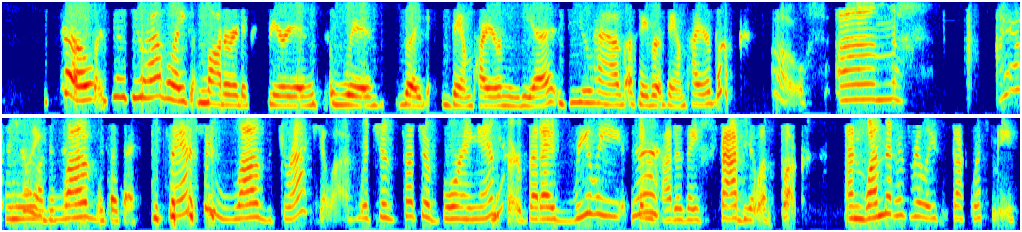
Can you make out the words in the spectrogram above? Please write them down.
so, since you have like moderate experience with like vampire media, do you have a favorite vampire book? oh, um, I actually allowed to say love It's okay. I actually love Dracula, which is such a boring answer, but I really think Yeah. that is a fabulous book and one that has really stuck with me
